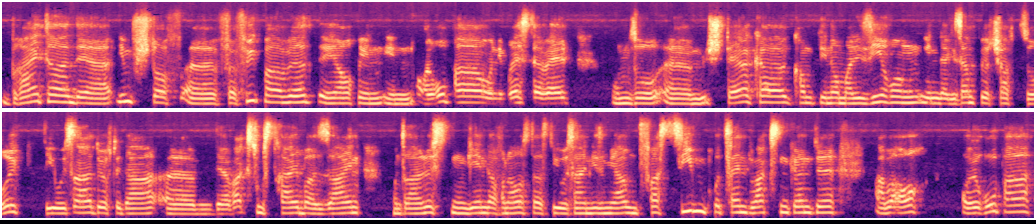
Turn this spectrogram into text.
breiter der Impfstoff äh, verfügbar wird, auch in, in Europa und im Rest der Welt, umso ähm, stärker kommt die Normalisierung in der Gesamtwirtschaft zurück. Die USA dürfte da ähm, der Wachstumstreiber sein. Unsere Analysten gehen davon aus, dass die USA in diesem Jahr um fast sieben Prozent wachsen könnte. Aber auch Europa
